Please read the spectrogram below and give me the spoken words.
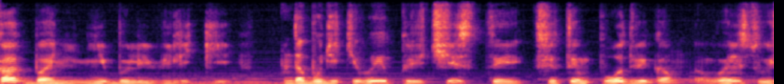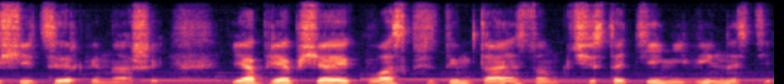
как бы они ни были велики, да будете вы причисты к святым подвигам воинствующей церкви нашей. Я приобщаю к вас к святым таинствам, к чистоте невинности,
